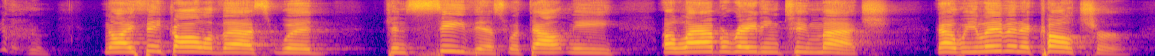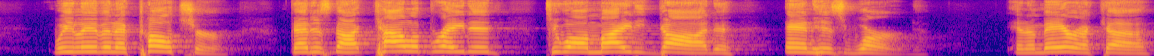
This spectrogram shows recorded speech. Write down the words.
now, I think all of us would can see this without me elaborating too much. Now, we live in a culture, we live in a culture that is not calibrated to Almighty God and His Word. In America,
